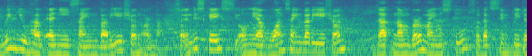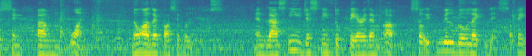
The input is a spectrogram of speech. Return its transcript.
will you have any sign variation or not. So in this case, you only have one sign variation, that number minus 2, so that's simply just sim um, 1. No other possible roots. And lastly, you just need to pair them up. So it will go like this, okay?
